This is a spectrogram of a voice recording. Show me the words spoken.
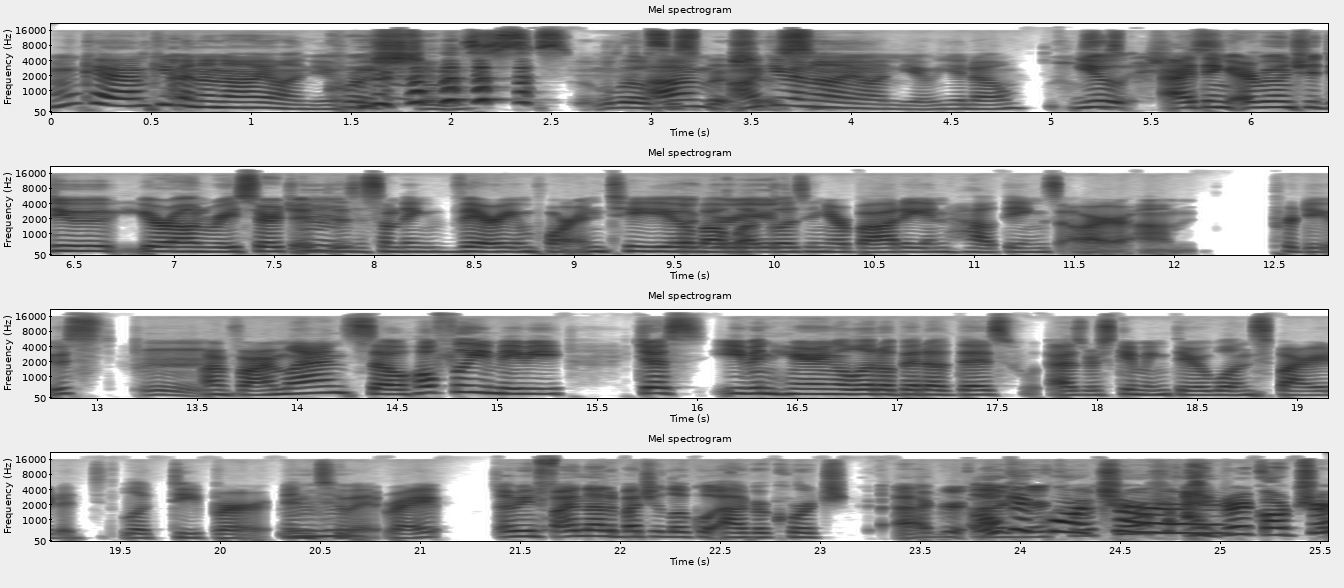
okay, I'm keeping an eye on you. questions. a little I'm, suspicious. I'm keeping an eye on you. You know, you. I think everyone should do your own research if Mm. this is something very important to you about what goes in your body and how things are um, produced Mm. on farmland. So hopefully, maybe just even hearing a little bit of this as we're skimming through will inspire you to look deeper into Mhm. it. Right? I mean, find out about your local agriculture, agri- Agriculture. agriculture,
